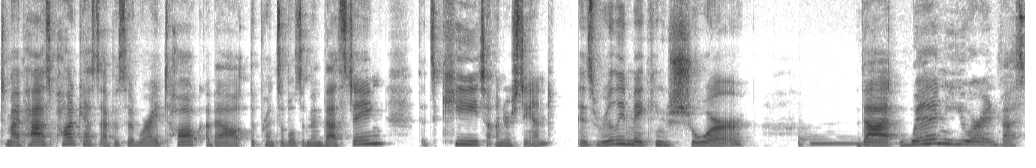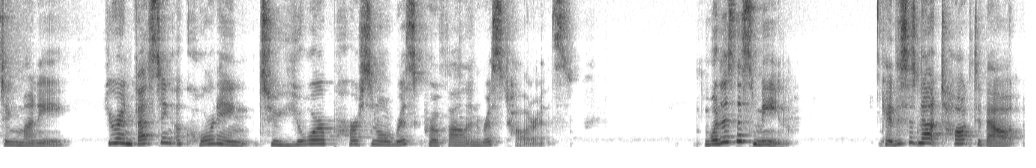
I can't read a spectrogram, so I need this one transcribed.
to my past podcast episode where I talk about the principles of investing that's key to understand is really making sure that when you are investing money, you're investing according to your personal risk profile and risk tolerance. What does this mean? Okay, this is not talked about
